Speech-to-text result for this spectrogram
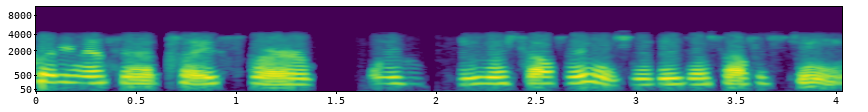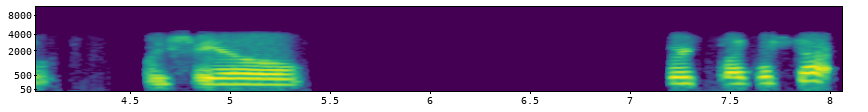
putting us in a place where we lose our self image, we lose our self esteem. We feel we're like we're stuck.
